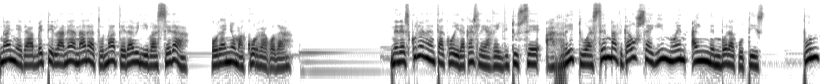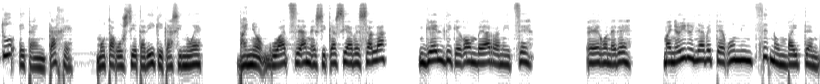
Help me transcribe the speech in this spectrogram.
Gainera, beti lanean aratonat erabili bazera, oraino makurrago da. Nere eskulanetako irakaslea gelditu ze arritua zenbat gauza egin nuen hain denbora gutiz. Puntu eta enkaje, mota guztietarik ikasi nue, baino guatzean ez ikasia bezala, geldik egon beharran itze. Egon ere, baino hiru hilabete egon nintzen non baiten,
